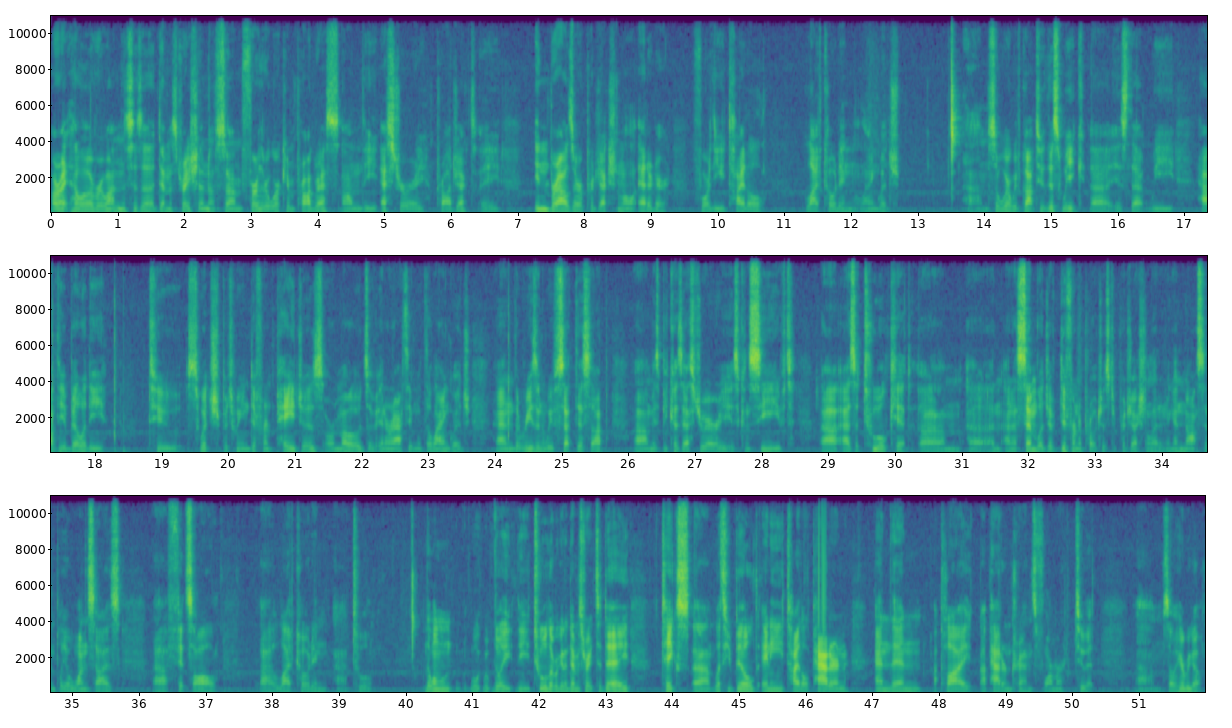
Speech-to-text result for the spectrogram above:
Alright, hello everyone. This is a demonstration of some further work in progress on the Estuary project, a in-browser projectional editor for the Tidal live coding language. Um, so where we've got to this week uh, is that we have the ability to switch between different pages or modes of interacting with the language and the reason we've set this up um, is because Estuary is conceived uh, as a toolkit, um, uh, an, an, assemblage of different approaches to projectional editing and not simply a one size uh, fits all uh, live coding uh, tool. The one, the, the tool that we're going to demonstrate today takes, lets you build any Tidal pattern and then apply a pattern transformer to it. Um, so here we go.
